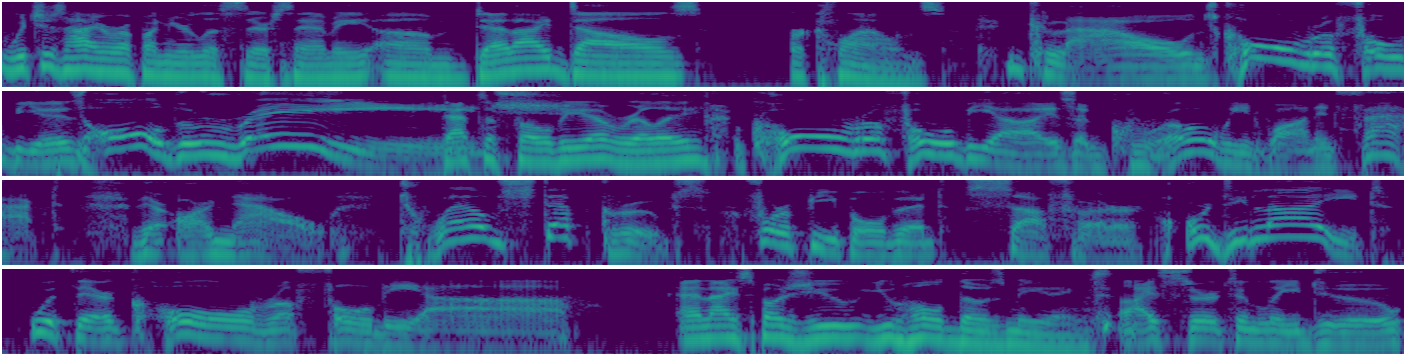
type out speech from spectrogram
Which is higher up on your list there, Sammy? Um, Dead-Eye Dolls or Clowns? Clowns, coulrophobia is all the rage. That's a phobia, really? Coulrophobia is a growing one. In fact, there are now 12 step groups for people that suffer or delight with their coulrophobia. And I suppose you you hold those meetings. I certainly do.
